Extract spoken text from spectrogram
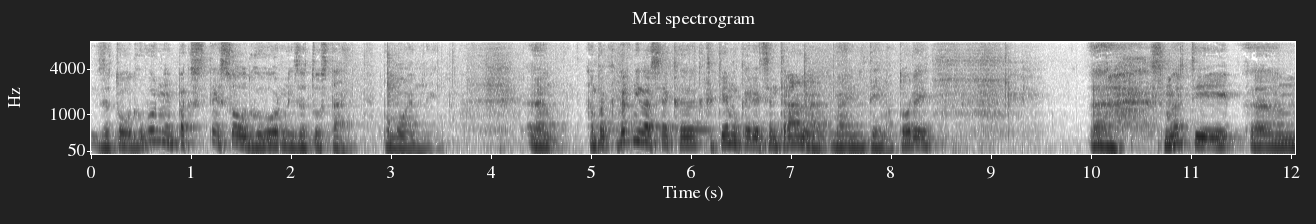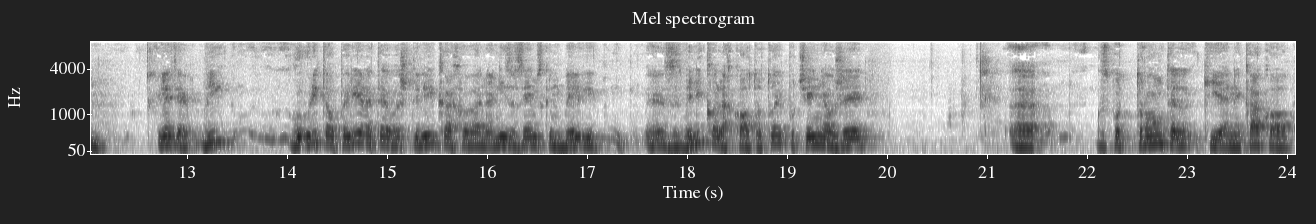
za to odgovorni, ampak ste so odgovorni za to stanje, po mojem mnenju. Uh, ampak vrnimo se k, k temu, kar je centralna najna tema. Torej, uh, smrti. Um, gledajte, vi govorite, operirate v številkah na nizozemskem, v Belgiji eh, z veliko lahkoto. To je počenjal že uh, gospod Trontel, ki je nekako.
